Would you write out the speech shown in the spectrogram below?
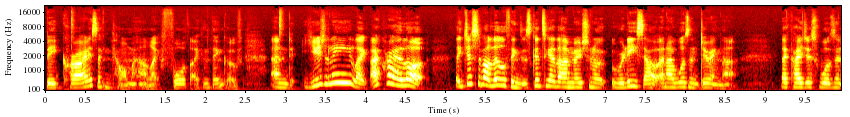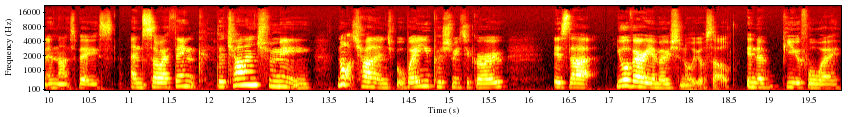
big cries, I can count on my hand like four that I can think of. And usually like I cry a lot. Like just about little things. It's good to get that emotional release out and I wasn't doing that. Like I just wasn't in that space. And so I think the challenge for me not challenge, but where you pushed me to grow is that you're very emotional yourself in a beautiful way.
